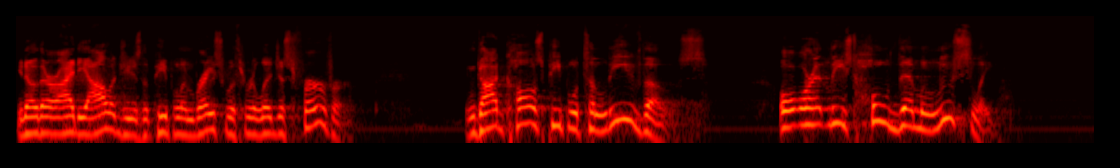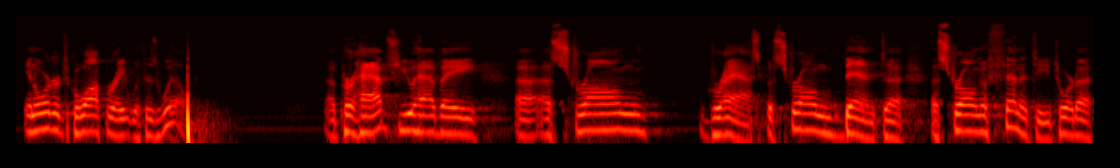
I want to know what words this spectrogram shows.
You know, there are ideologies that people embrace with religious fervor. And God calls people to leave those, or, or at least hold them loosely in order to cooperate with His will. Uh, perhaps you have a, uh, a strong grasp, a strong bent, a, a strong affinity toward a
